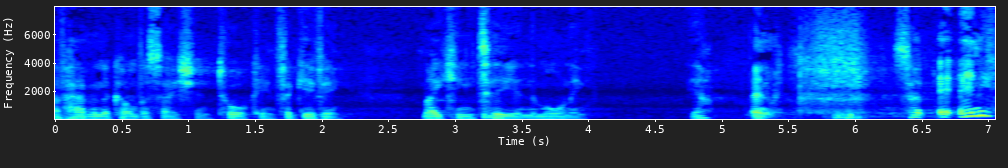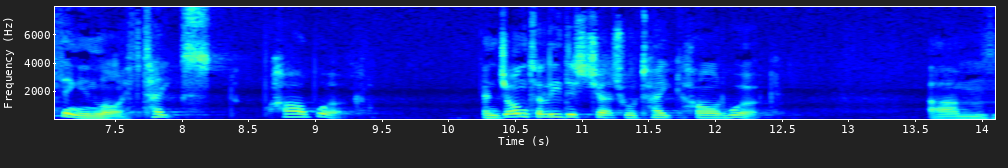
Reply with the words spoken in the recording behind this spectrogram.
of having the conversation, talking, forgiving, making tea in the morning. Yeah? Anyway, so anything in life takes hard work. And John to lead this church will take hard work. Um,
